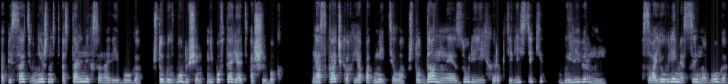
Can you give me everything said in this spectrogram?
описать внешность остальных сыновей Бога, чтобы в будущем не повторять ошибок. На скачках я подметила, что данные Зурией характеристики были верны. В свое время сына Бога,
